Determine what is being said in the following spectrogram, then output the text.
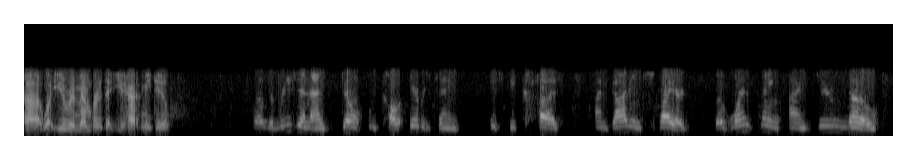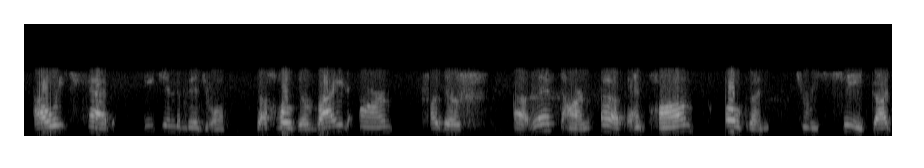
uh, what you remember that you had me do? Well, the reason I don't recall everything is because I'm God inspired but one thing I do know, I always had each individual to hold their right arm or their uh, left arm up and palm open to receive God's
